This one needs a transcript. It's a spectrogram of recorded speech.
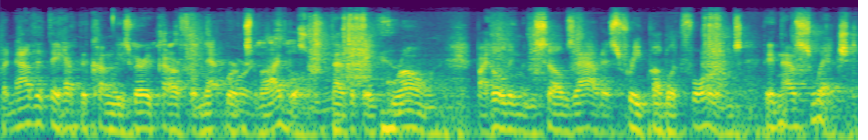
But now that they have become these very powerful networks of eyeballs, now that they've grown by holding themselves out as free public forums, they've now switched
